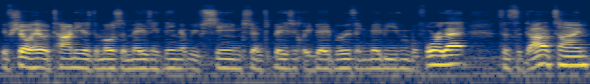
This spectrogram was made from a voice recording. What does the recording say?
if Shohei Ohtani is the most amazing thing that we've seen since basically Babe Ruth and maybe even before that, since the dawn of time.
